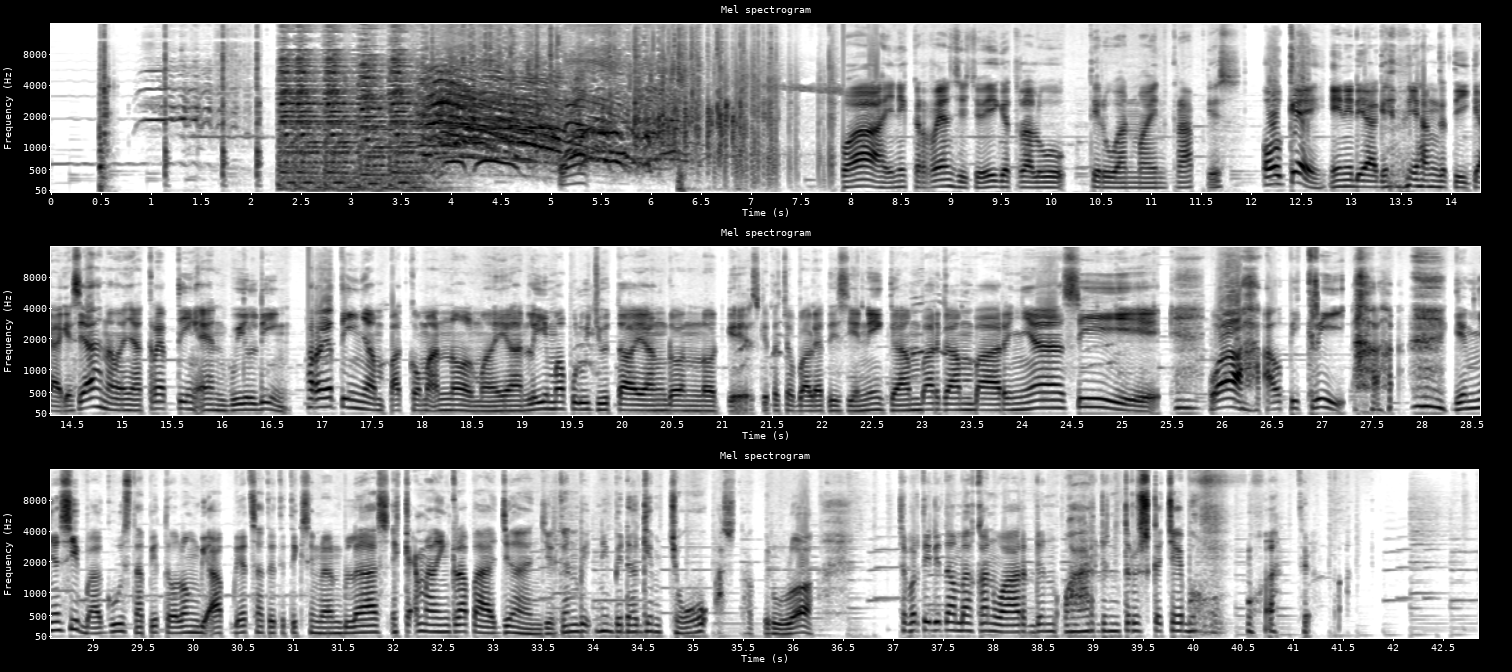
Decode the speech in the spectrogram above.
Wah, ini keren sih cuy, gak terlalu tiruan Minecraft, guys. Oke, ini dia game yang ketiga guys ya, namanya Crafting and Building. Ratingnya 4,0 lumayan 50 juta yang download guys. Kita coba lihat di sini gambar-gambarnya sih. Wah, Alpikri. Gamenya sih bagus tapi tolong diupdate 1.19. Eh kayak Minecraft aja anjir kan ini beda game, cowok. Astagfirullah. Seperti ditambahkan warden, warden terus kecebong. Waduh.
